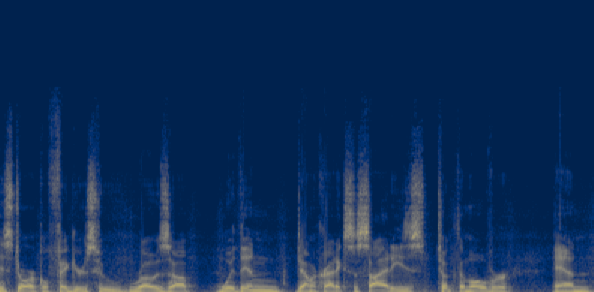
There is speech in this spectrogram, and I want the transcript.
historical figures who rose up within democratic societies, took them over, and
